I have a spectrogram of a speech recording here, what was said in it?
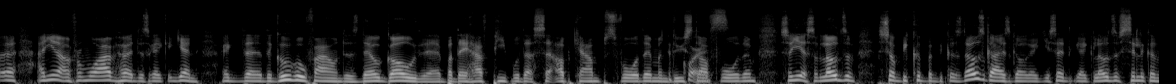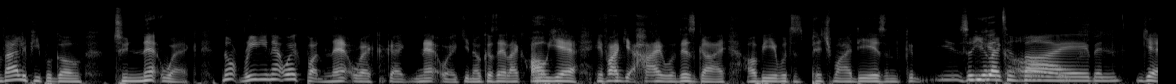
uh, and you know from what I've heard, it's like again like the the Google founders they'll go there, but they have people that set up camps for them and Of do stuff for them. So yeah, so loads of so because but because those guys go like you said like loads of Silicon Valley people go to network, not really network, but network like network, you know, because they're like, oh yeah, if I get high with this guy, I'll be able to pitch my ideas and could, so you you're get like to oh. vibe and Yeah,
